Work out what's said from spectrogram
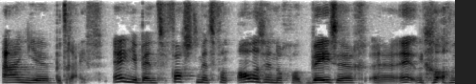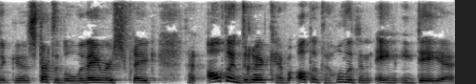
aan je bedrijf. En je bent vast met van alles en nog wat bezig. Uh, als ik eh, startende ondernemers spreek, zijn altijd druk, hebben altijd 101 ideeën,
